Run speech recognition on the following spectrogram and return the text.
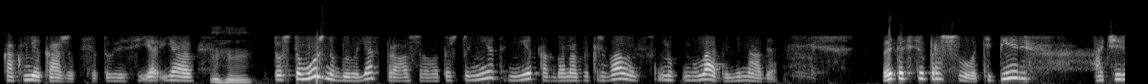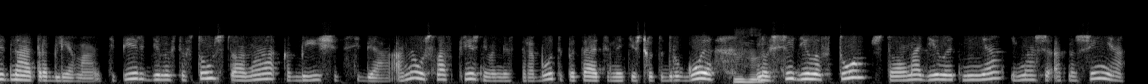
как мне кажется, то есть я, я Мгм. То, что можно было, я спрашивала. То, что нет, нет, как бы она закрывалась. Ну, ну ладно, не надо. Это все прошло. Теперь очередная проблема. Теперь дело все в том, что она как бы ищет себя. Она ушла с прежнего места работы, пытается найти что-то другое, Мгм. но все дело в том, что она делает меня и наши отношения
